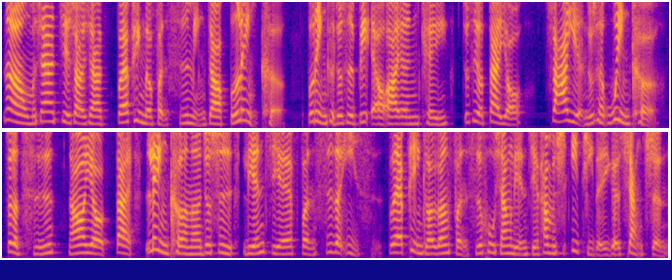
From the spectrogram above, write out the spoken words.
那我们现在介绍一下 Blackpink 的粉丝名叫 Blink，Blink 就是 B L I N K，就是有带有眨眼，就是 Wink 这个词，然后也有带 Link 呢，就是连接粉丝的意思。Blackpink 跟粉丝互相连接，他们是一体的一个象征。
